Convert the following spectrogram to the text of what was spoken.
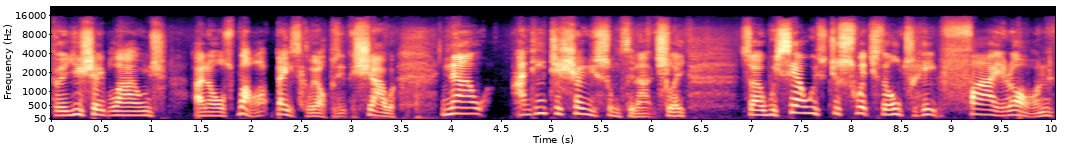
the u-shaped lounge and also well basically opposite the shower. Now i need to show you something actually. So we see how we've just switched the ultra heat fire on.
